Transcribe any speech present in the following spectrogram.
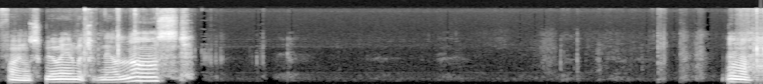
final screw in, which we've now lost. Oh.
